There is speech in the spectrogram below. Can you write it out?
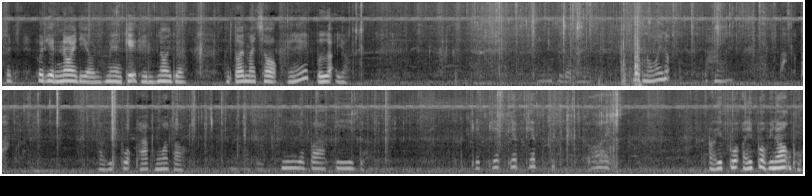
เพิ่นเพิ่นเห็นน้อยเดียวแม่งเกะเห็นน้อยเดียว มันต้อยมาชอกเห็นไหมเปลือกอยู่ดอกน้อยเนาะดอกปักปักเอาเห็ดพวกพักหัวเขานี่อย่าปากอีกเก็บเก็บเก็บเก็บโอ้ยเอาเห็ดพวกเอาเห็ดพวกพี่น้องผูก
